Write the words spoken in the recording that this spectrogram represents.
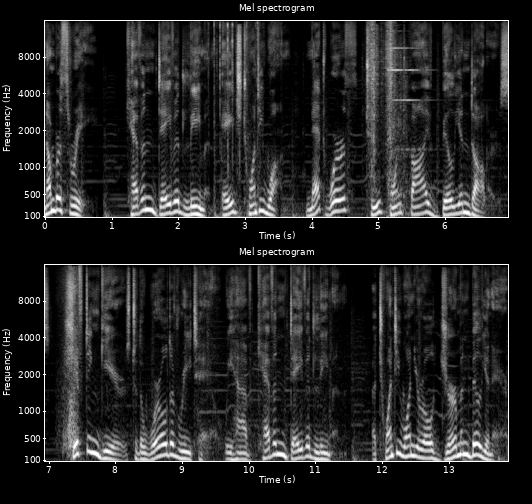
Number 3. Kevin David Lehmann, age 21, net worth $2.5 billion. Shifting gears to the world of retail, we have Kevin David Lehmann, a 21-year-old German billionaire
